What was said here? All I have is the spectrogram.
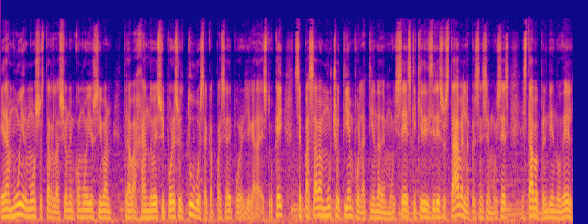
era muy hermoso esta relación en cómo ellos iban trabajando eso y por eso él tuvo esa capacidad de poder llegar a esto, ¿ok? Se pasaba mucho tiempo en la tienda de Moisés. ¿Qué quiere decir eso? Estaba en la presencia de Moisés, estaba aprendiendo de él,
